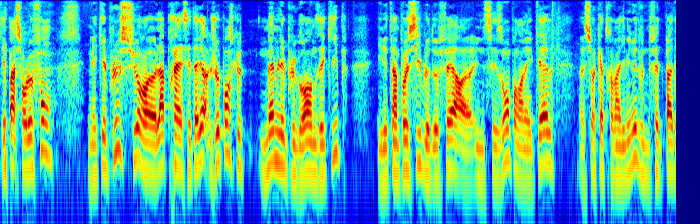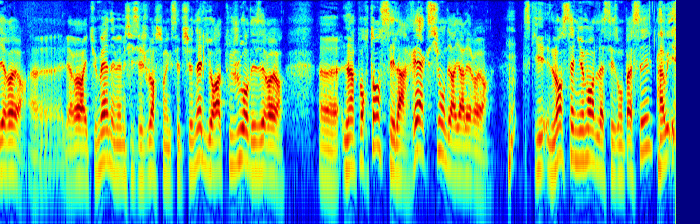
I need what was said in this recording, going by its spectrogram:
qui est pas sur le fond, mais qui est plus sur euh, l'après. C'est-à-dire, je pense que même les plus grandes équipes, il est impossible de faire euh, une saison pendant laquelle, euh, sur 90 minutes, vous ne faites pas d'erreur. L'erreur est humaine, et même si ces joueurs sont exceptionnels, il y aura toujours des erreurs. L'important, c'est la réaction derrière l'erreur. Ce qui est l'enseignement de la saison passée, Ah oui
